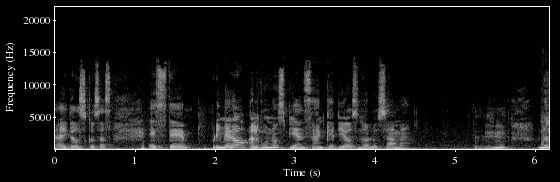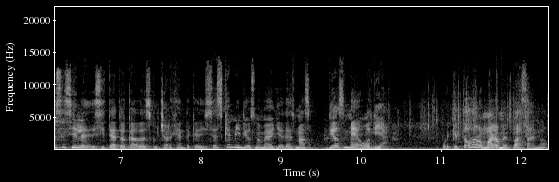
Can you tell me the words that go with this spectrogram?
hay dos cosas. Este, primero, algunos piensan que Dios no los ama. No sé si, si te ha tocado escuchar gente que dice, es que mi Dios no me oye, es más, Dios me odia, porque todo lo malo me pasa, ¿no?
